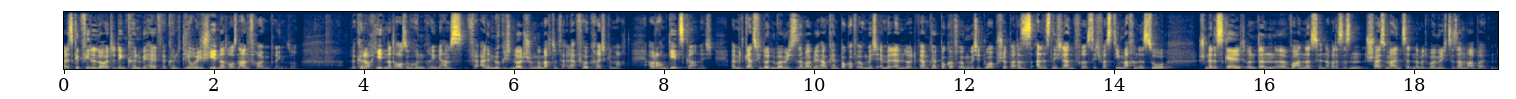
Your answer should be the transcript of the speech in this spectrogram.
Weil es gibt viele Leute, denen können wir helfen. Wir können theoretisch jeden da draußen Anfragen bringen. So. Wir können auch jeden da draußen Kunden bringen. Wir haben es für alle möglichen Leute schon gemacht und für alle erfolgreich gemacht. Aber darum geht's gar nicht. Weil mit ganz vielen Leuten wollen wir nicht zusammenarbeiten. Wir haben keinen Bock auf irgendwelche MLM-Leute. Wir haben keinen Bock auf irgendwelche Dropshipper. Das ist alles nicht langfristig. Was die machen, ist so schnelles Geld und dann äh, woanders hin. Aber das ist ein scheiß Mindset und damit wollen wir nicht zusammenarbeiten.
